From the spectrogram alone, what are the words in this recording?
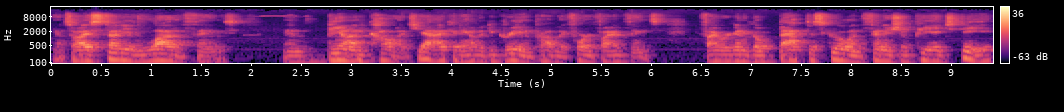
And so I studied a lot of things. And beyond college, yeah, I could have a degree in probably four or five things. If I were going to go back to school and finish a PhD,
